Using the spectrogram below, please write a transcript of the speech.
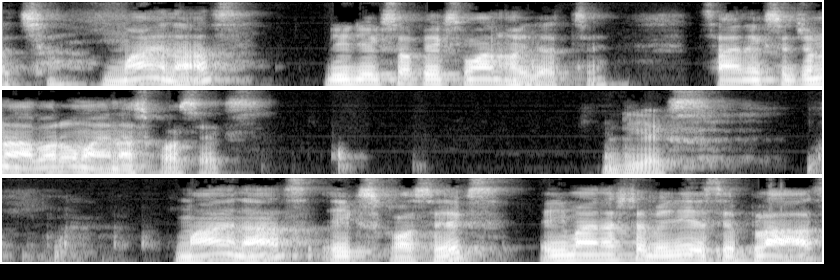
আচ্ছা minus d dx of x 1 হয়ে যাচ্ছে। sin x এর জন্য আবারও minus cos x dx minus X cos X এই মাইনাসটা বেরিয়েছে plus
